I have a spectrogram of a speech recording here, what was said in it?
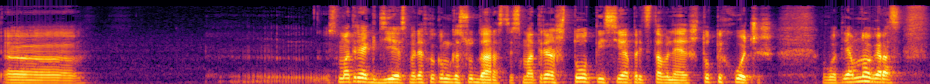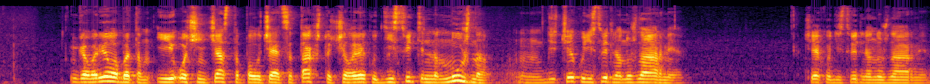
Э, смотря где, смотря в каком государстве, смотря что ты себя представляешь, что ты хочешь. Вот, я много раз говорил об этом, и очень часто получается так, что человеку действительно нужно, человеку действительно нужна армия. Человеку действительно нужна армия.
